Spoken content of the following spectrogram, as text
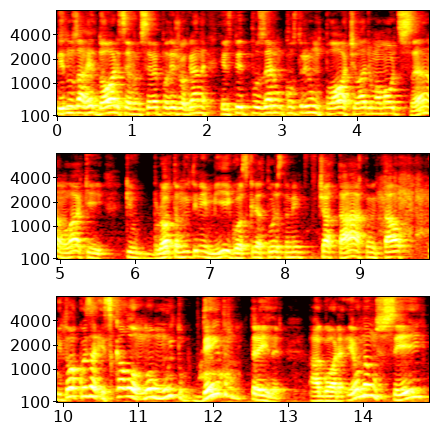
e nos arredores você vai poder jogar, né? Eles puseram, construíram um plot lá de uma maldição lá que que brota muito inimigo, as criaturas também te atacam e tal. Então a coisa escalonou muito dentro do trailer. Agora, eu não sei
